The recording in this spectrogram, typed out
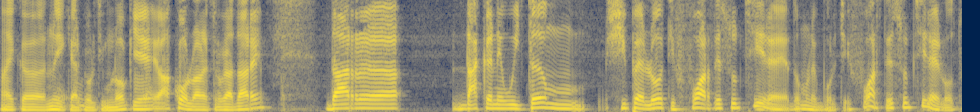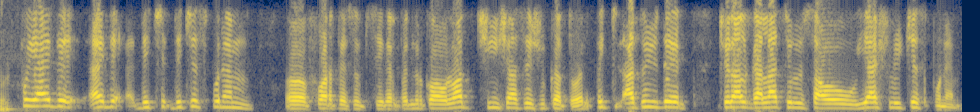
Hai că nu e chiar pe ultimul loc, e acolo la retrogradare. Dar uh, dacă ne uităm și pe lot, e foarte subțire, domnule Borcei, foarte subțire lotul. Păi haide, haide de, ce, de ce spunem uh, foarte subțire? Pentru că au luat 5-6 jucători. Păi atunci de cel al Galațiului sau Iașului ce spunem?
